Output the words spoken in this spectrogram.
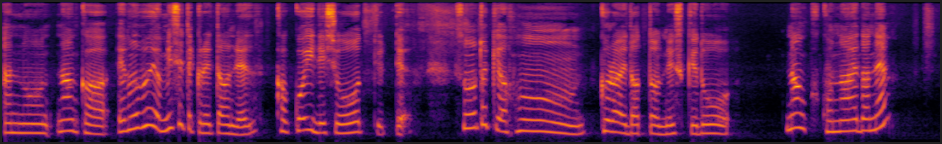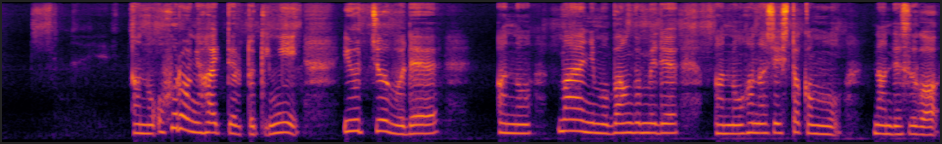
あの、なんか MV を見せてくれたんです。かっこいいでしょって言って。その時はふーんくらいだったんですけど、なんかこの間ね、あの、お風呂に入ってる時に YouTube であの、前にも番組で、あの、お話ししたかもなんですが、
